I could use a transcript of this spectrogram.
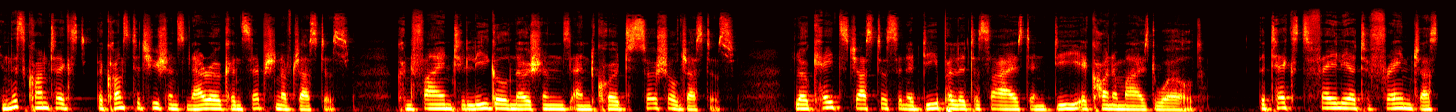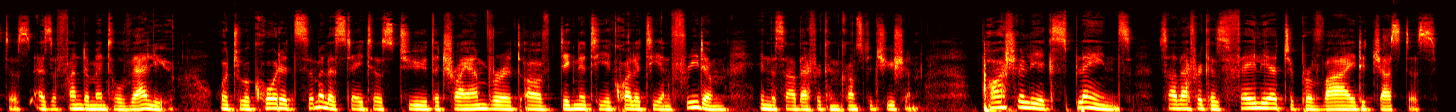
In this context, the Constitution's narrow conception of justice, confined to legal notions and, quote, social justice, locates justice in a depoliticized and de economized world. The text's failure to frame justice as a fundamental value or to accord it similar status to the triumvirate of dignity, equality, and freedom in the South African Constitution partially explains South Africa's failure to provide justice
